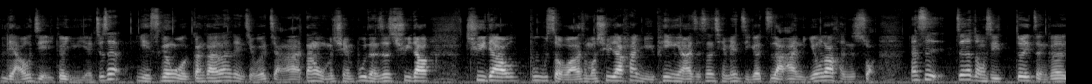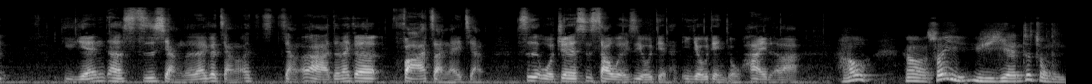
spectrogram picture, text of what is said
了解一个语言，就是也是跟我刚刚那边姐会讲啊，当我们全部人是去到去掉部首啊，什么去掉汉语拼音啊，只剩前面几个字啊，啊，你用到很爽，但是这个东西对整个语言呃思想的那个讲呃讲啊的那个发展来讲，是我觉得是稍微是有点有点有害的啦。好啊，所以语言这种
